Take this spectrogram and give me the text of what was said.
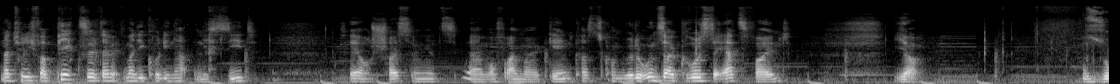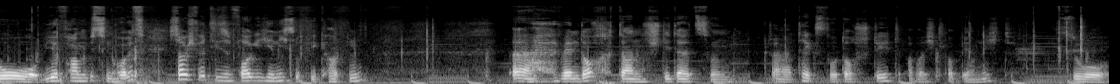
natürlich verpixelt, damit man die Koordinaten nicht sieht. Wäre auch scheiße, wenn jetzt ähm, auf einmal Gamecast kommen würde. Unser größter Erzfeind. Ja. So, wir fahren ein bisschen Holz. Ich glaube, ich werde diese Folge hier nicht so viel cutten. Äh, wenn doch, dann steht da jetzt so ein kleiner Text, wo doch steht, aber ich glaube eher nicht. So.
